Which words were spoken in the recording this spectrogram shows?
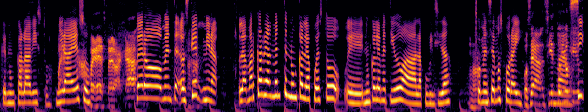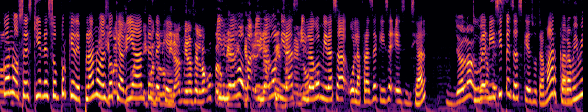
que nunca la ha visto, mira eso. Pues, pero acá. Pero me es que, mira, la marca realmente nunca le ha puesto, eh, nunca le ha metido a la publicidad. Ajá. Comencemos por ahí. O sea, siento yo que. Sí son- conoces quiénes son porque de plano y- es y lo que y había antes de lo que miras, miras el logo, pero y que- luego que va- y luego "Pensá miras y logo". luego miras a, o la frase que dice esencial. Yo lo, Tú mira, venís pues, y pensás que es otra marca. Para mí mi,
